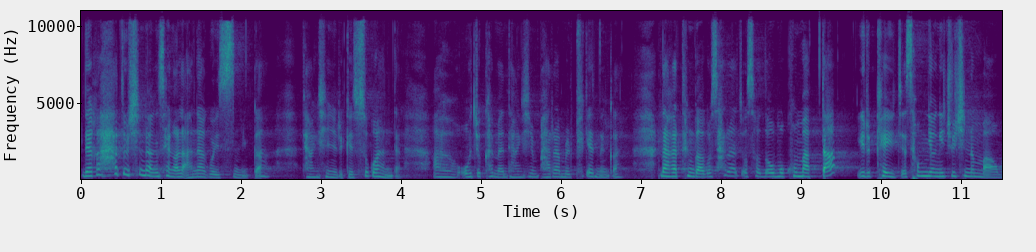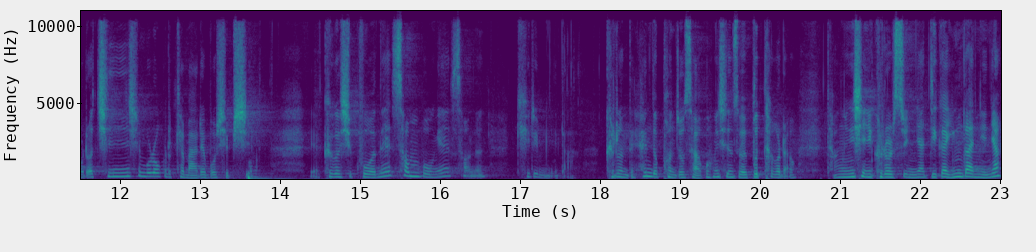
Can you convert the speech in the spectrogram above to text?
내가 하도 신앙생활 안 하고 있으니까 당신이 이렇게 수고한다. 아유, 오죽하면 당신 바람을 피겠는가. 나 같은 거하고 사라져서 너무 고맙다. 이렇게 이제 성령이 주시는 마음으로 진심으로 그렇게 말해 보십시오. 예, 그것이 구원의 선봉에 서는 길입니다. 그런데 핸드폰 조사하고 흥신소에 부탁을 하고 당신이 그럴 수 있냐? 네가 인간이냐?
